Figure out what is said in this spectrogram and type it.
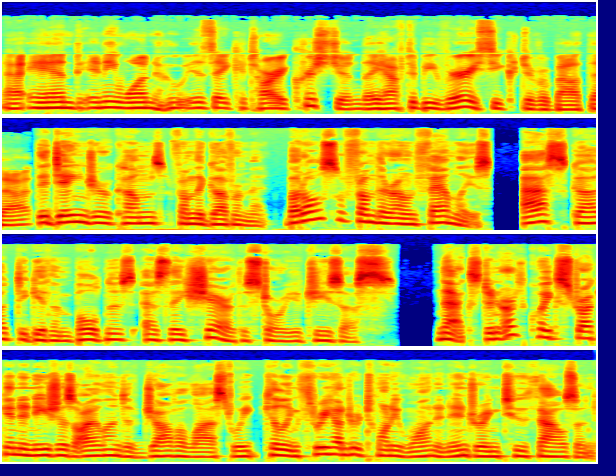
Uh, and anyone who is a Qatari Christian, they have to be very secretive about that. The danger comes from the government, but also from their own families. Ask God to give them boldness as they share the story of Jesus. Next, an earthquake struck Indonesia's island of Java last week, killing 321 and injuring 2,000.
